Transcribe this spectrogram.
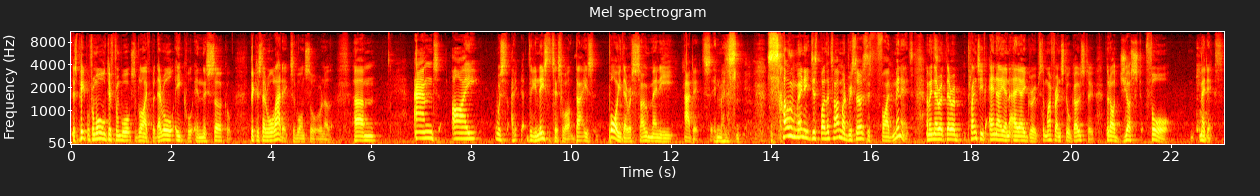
There's people from all different walks of life, but they're all equal in this circle because they're all addicts of one sort or another. Um, and I was I mean, the anaesthetist one. That is, boy, there are so many addicts in medicine. So many. Just by the time I'd researched this for five minutes, I mean, there are there are plenty of NA and AA groups that my friend still goes to that are just for medics.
